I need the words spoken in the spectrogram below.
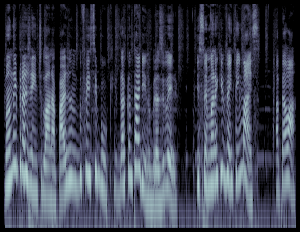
mandem pra gente lá na página do Facebook da Cantarino Brasileiro. E semana que vem tem mais. Até lá!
